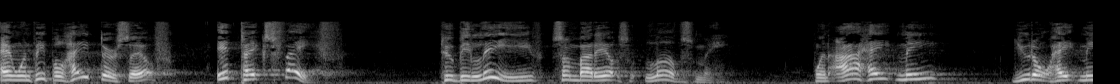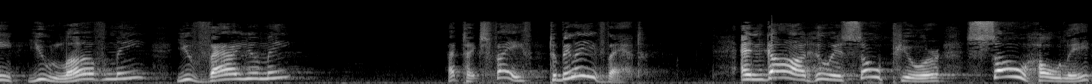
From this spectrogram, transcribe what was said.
And when people hate themselves, it takes faith to believe somebody else loves me. When I hate me, you don't hate me, you love me, you value me. That takes faith to believe that. And God, who is so pure, so holy,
